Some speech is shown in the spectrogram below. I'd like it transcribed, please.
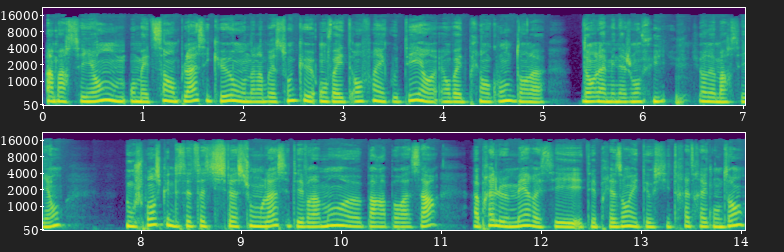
à Marseillan, on, mette ça en place et qu'on a l'impression qu'on va être enfin écouté et on va être pris en compte dans la dans l'aménagement futur de Marseillan. Donc je pense que cette satisfaction-là, c'était vraiment euh, par rapport à ça. Après, le maire était présent, était aussi très très content.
